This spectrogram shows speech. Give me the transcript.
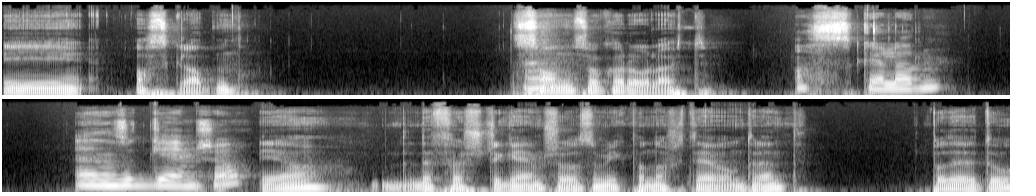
i Askeladden. Sånn så Carola ut. Askeladden. Er det noe sånt gameshow? Ja, det første gameshowet som gikk på norsk TV omtrent. På TV2.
